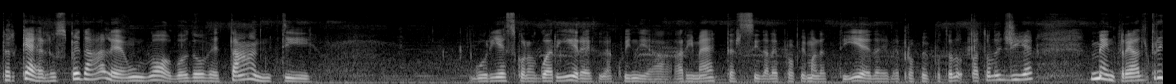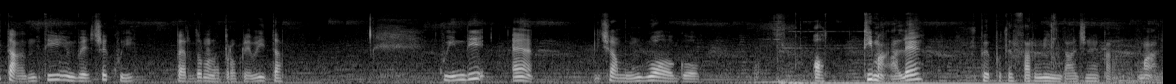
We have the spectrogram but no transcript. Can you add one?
Perché l'ospedale è un luogo dove tanti riescono a guarire, quindi a, a rimettersi dalle proprie malattie, dalle proprie patolo- patologie, mentre altri tanti invece qui perdono la propria vita. Quindi è diciamo un luogo ottimale per poter fare un'indagine paranormale,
